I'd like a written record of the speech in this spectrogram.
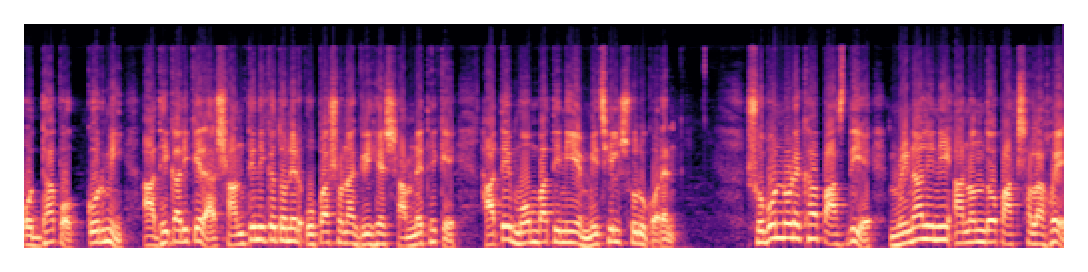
অধ্যাপক, কর্মী, আধিকারিকেরা শান্তিনিকেতনের উপাসনা গৃহের সামনে থেকে হাতে মোমবাতি নিয়ে মিছিল শুরু করেন। সুবর্ণরেখা পাশ দিয়ে মৃণালিনী আনন্দ পাঠশালা হয়ে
